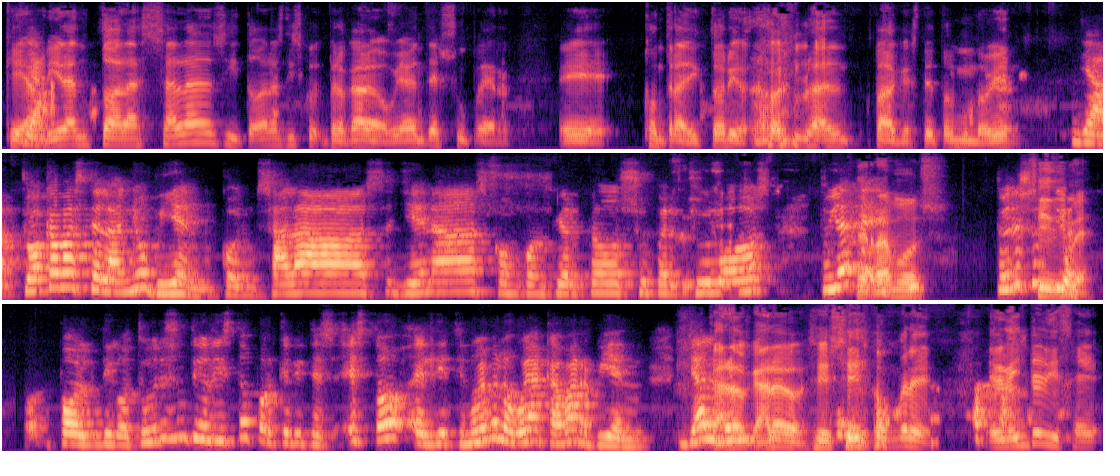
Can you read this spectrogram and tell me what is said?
que abrieran todas las salas y todas las discos. Pero claro, obviamente es súper eh, contradictorio, ¿no? En plan, para que esté todo el mundo bien. Ya, tú acabaste el año bien, con salas llenas, con conciertos súper chulos. Tú ya te, Cerramos. tú eres un Sí, tío dime. Paul, digo, tú eres un tío listo porque dices, esto el 19 lo voy a acabar bien. Ya el Claro, 20 claro, sí, sí, hombre. El 20 dije,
